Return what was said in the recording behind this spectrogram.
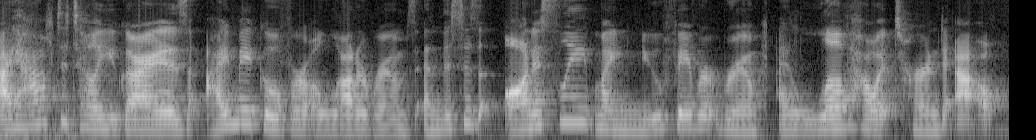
I have to tell you guys, I make over a lot of rooms and this is honestly my new favorite room. I love how it turned out.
